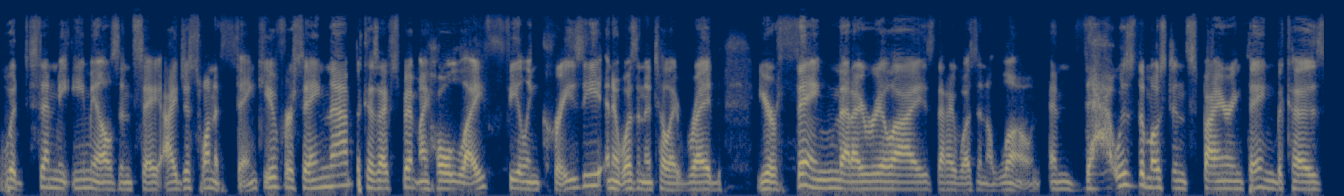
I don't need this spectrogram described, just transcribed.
would send me emails and say, I just want to thank you for saying that because I've spent my whole life feeling crazy. And it wasn't until I read your thing that I realized that I wasn't alone. And that was the most inspiring thing because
